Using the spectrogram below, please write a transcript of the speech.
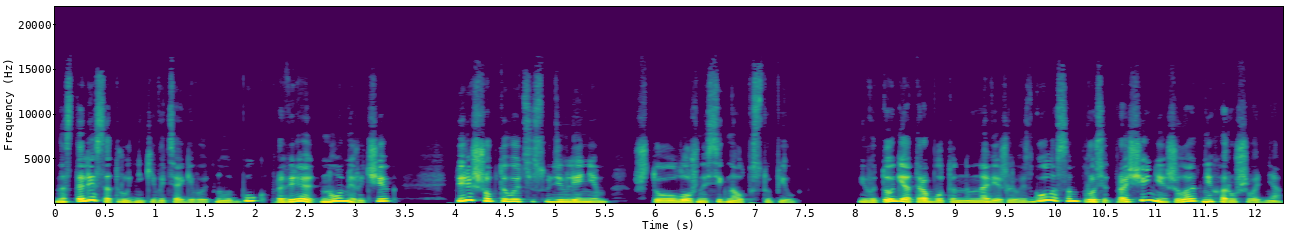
На столе сотрудники вытягивают ноутбук, проверяют номер и чек, перешептываются с удивлением, что ложный сигнал поступил. И в итоге отработанным на вежливость голосом просят прощения и желают мне хорошего дня.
